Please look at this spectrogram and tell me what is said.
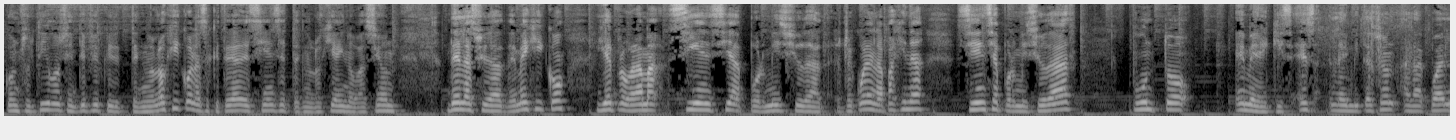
Consultivo Científico y Tecnológico, la Secretaría de Ciencia, Tecnología e Innovación de la Ciudad de México y el programa Ciencia por mi Ciudad. Recuerden la página cienciapormiciudad.mx. Es la invitación a la cual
